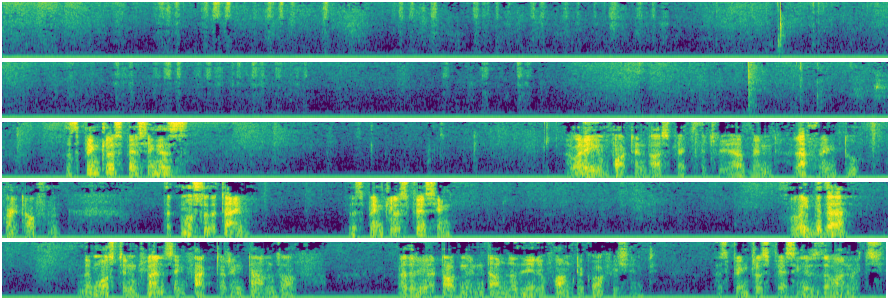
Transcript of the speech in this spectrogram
The sprinkler spacing is a very important aspect which we have been referring to quite often. That most of the time the sprinkler spacing will be the, the most influencing factor in terms of whether you are talking in terms of the uniformity coefficient. The sprinkler spacing is the one which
